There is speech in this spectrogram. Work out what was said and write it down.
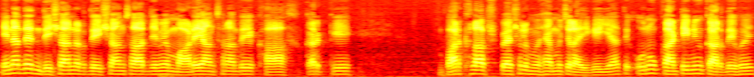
ਇਹਨਾਂ ਦੇ ਦਿਸ਼ਾ ਨਿਰਦੇਸ਼ਾਂ ਅਨੁਸਾਰ ਜਿਵੇਂ ਮਾੜੇ ਆਨਸਰਾਂ ਦੇ ਖਾਸ ਕਰਕੇ ਬਰਖਲਾਫ ਸਪੈਸ਼ਲ ਮੁਹਿੰਮ ਚਲਾਈ ਗਈ ਆ ਤੇ ਉਹਨੂੰ ਕੰਟੀਨਿਊ ਕਰਦੇ ਹੋਏ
